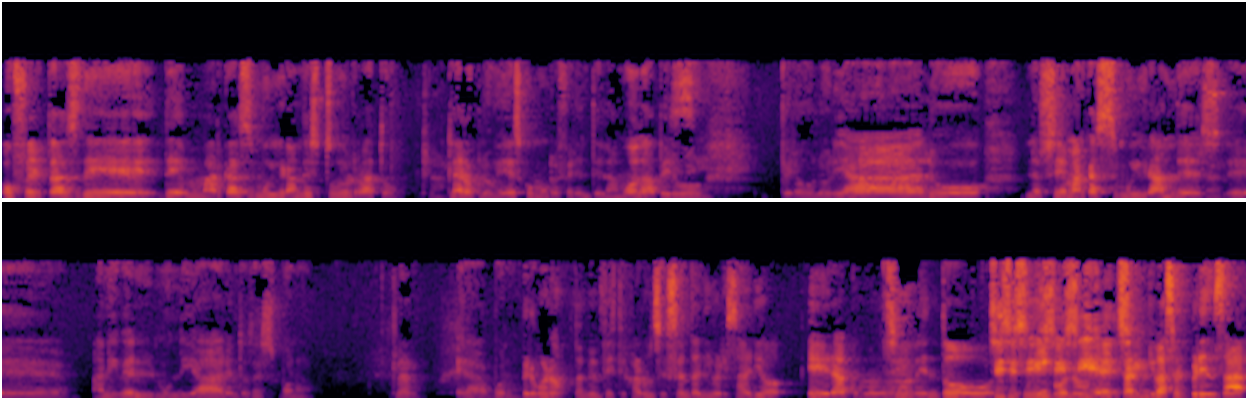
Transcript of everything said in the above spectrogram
ofertas de, de marcas muy grandes todo el rato. Claro. Chloe es como un referente en la moda, pero, Sí. pero L'Oreal o, no sé, marcas muy grandes eh, a nivel mundial. Entonces, bueno, Claro. era, bueno... Pero bueno, también festejar un 60 aniversario era como un momento Sí, sí, sí, sí, sí, eh, o sea, sí. iba a ser prensa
